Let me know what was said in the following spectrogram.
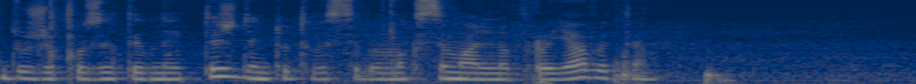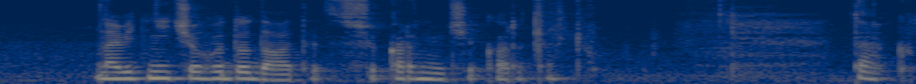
Дуже позитивний тиждень. Тут ви себе максимально проявите. Навіть нічого додати. Це шикарнючі карти. Так,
